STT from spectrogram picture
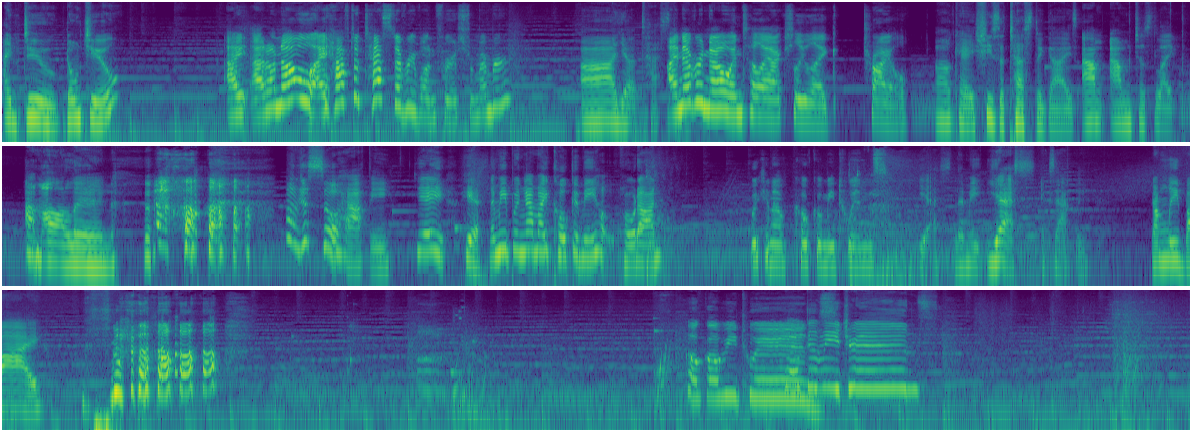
I do. Don't you? I I don't know. I have to test everyone first. Remember? Ah, yeah, test. I never know until I actually like trial. Okay, she's a tester, guys. I'm I'm just like I'm all in. I'm just so happy. Yay! Here, let me bring out my Kokomi. Ho- hold on. We can have Kokomi twins. Yes, let me. Yes, exactly. Zhongli, bye. Kokomi twins. Kokomi twins.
